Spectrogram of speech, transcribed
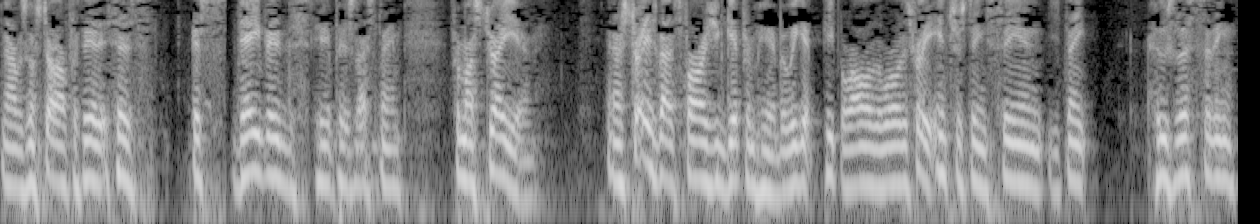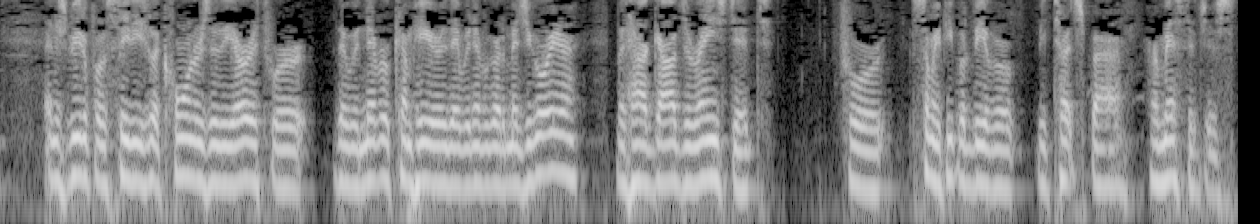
And I was going to start off with it. It says, it's David, he didn't put his last name, from Australia. And Australia is about as far as you can get from here, but we get people all over the world. It's really interesting seeing, you think, who's listening. And it's beautiful to see these little corners of the earth where they would never come here, they would never go to Medjugorje, but how God's arranged it for so many people to be able to be touched by her messages.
